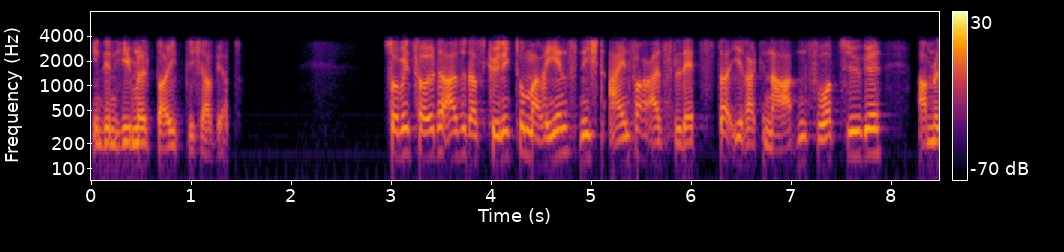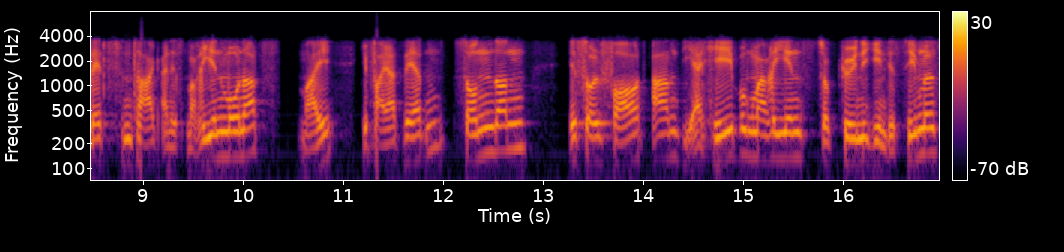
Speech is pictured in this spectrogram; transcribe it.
in den Himmel deutlicher wird. Somit sollte also das Königtum Mariens nicht einfach als letzter ihrer Gnadenvorzüge am letzten Tag eines Marienmonats, Mai, gefeiert werden, sondern es soll fortan die Erhebung Mariens zur Königin des Himmels,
